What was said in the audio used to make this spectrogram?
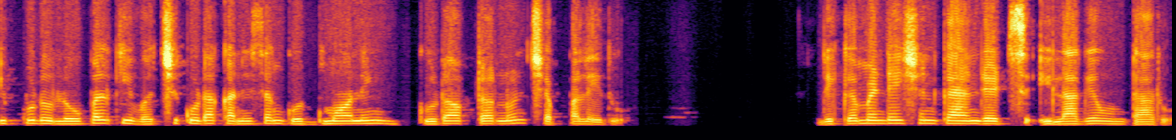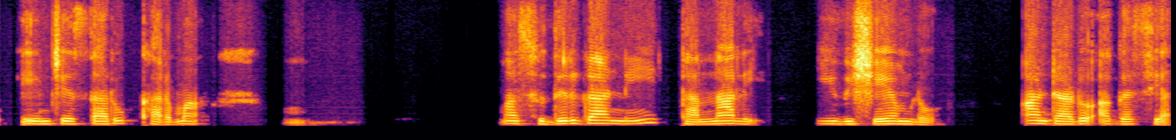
ఇప్పుడు లోపలికి వచ్చి కూడా కనీసం గుడ్ మార్నింగ్ గుడ్ ఆఫ్టర్నూన్ చెప్పలేదు. రికమెండేషన్ క్యాండిడేట్స్ ఇలాగే ఉంటారు. ఏం చేస్తారు? కర్మ. మా సుదీర్ఘాన్ని తన్నాలి ఈ విషయంలో అంటాడు అగస్య.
